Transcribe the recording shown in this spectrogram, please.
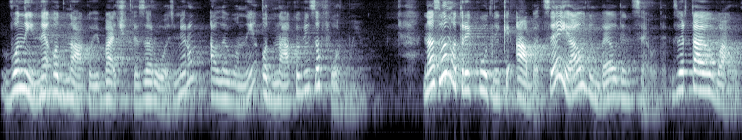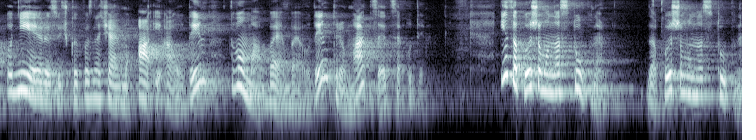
Вони не однакові, бачите, за розміром, але вони однакові за формою. Назвемо трикутники С і А1, Б1, С1. Звертаю увагу, однією рисочкою позначаємо А і А1, двома Б, Б1, трьома С, С1. І запишемо наступне. Запишемо наступне.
